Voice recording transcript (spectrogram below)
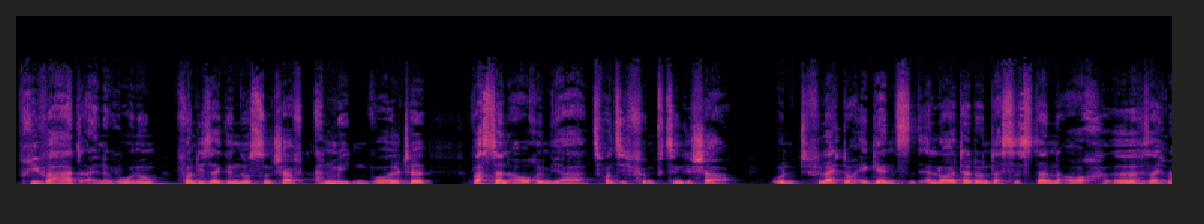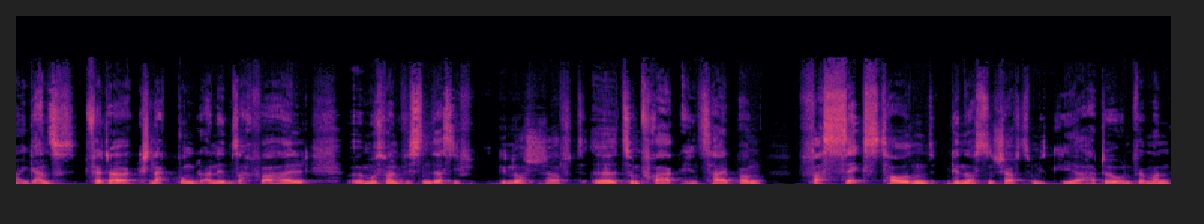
privat eine Wohnung von dieser Genossenschaft anmieten wollte, was dann auch im Jahr 2015 geschah. Und vielleicht noch ergänzend erläutert, und das ist dann auch, äh, sag ich mal, ein ganz fetter Knackpunkt an dem Sachverhalt, äh, muss man wissen, dass die Genossenschaft äh, zum fraglichen Zeitpunkt fast 6000 Genossenschaftsmitglieder hatte. Und wenn man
